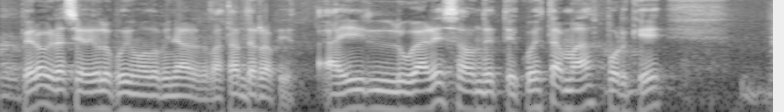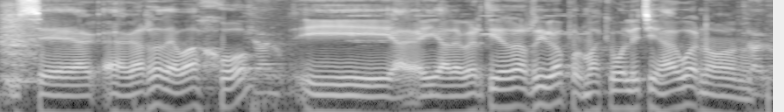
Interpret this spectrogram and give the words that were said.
Claro. Pero gracias a Dios lo pudimos dominar bastante rápido. Hay lugares a donde te cuesta más porque se agarra de abajo Claro. y, al haber tierra arriba, por más que vos le eches agua, no, Claro.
